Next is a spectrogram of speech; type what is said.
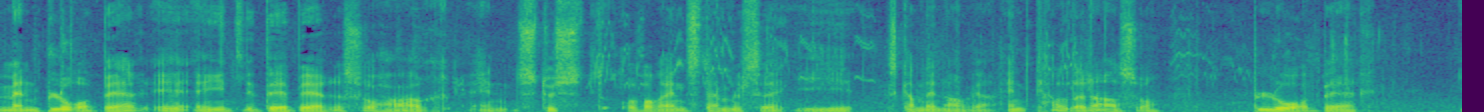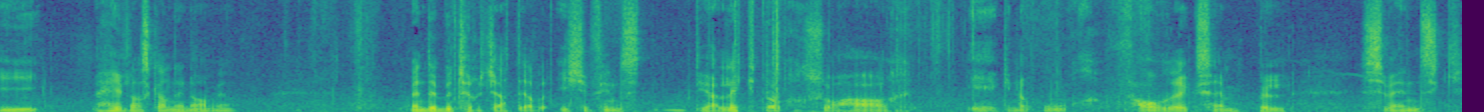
men, blåbær er egentlig det bæret som har en størst overensstemmelse i Skandinavia. En kaller det altså blåbær i hele Skandinavia. Men det betyr ikke at det ikke finnes dialekter som har egne ord. F.eks. svensk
